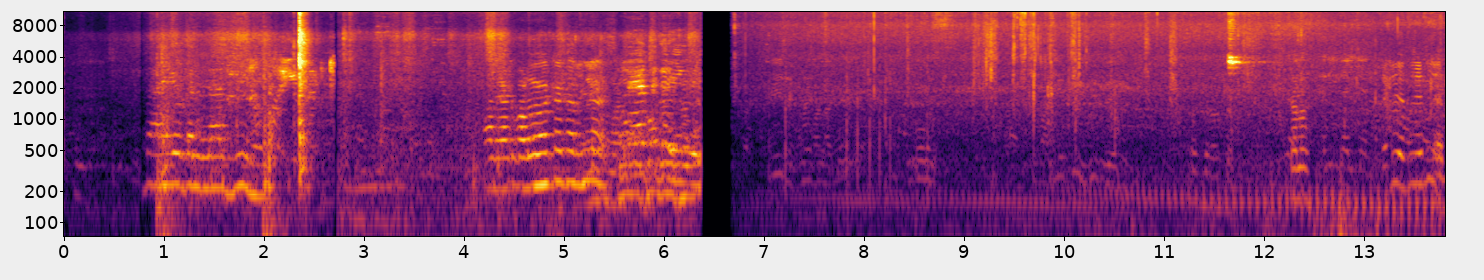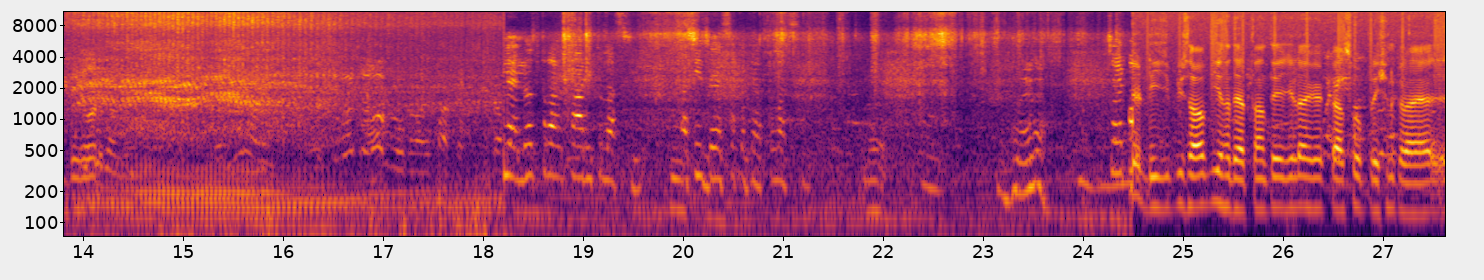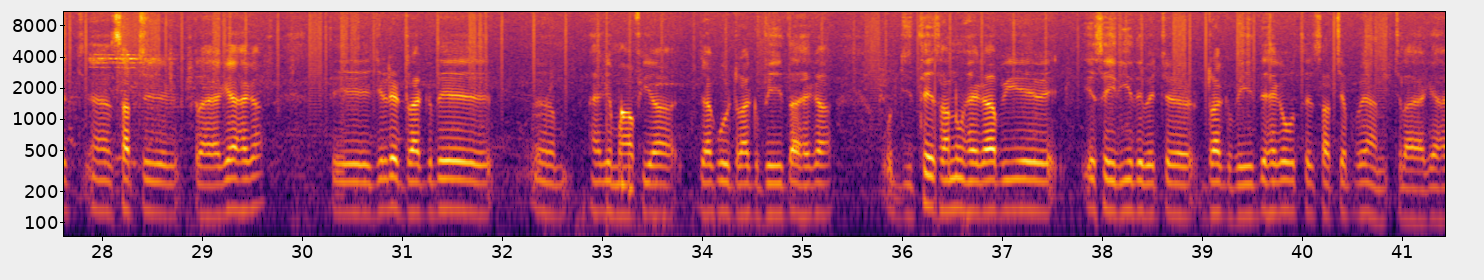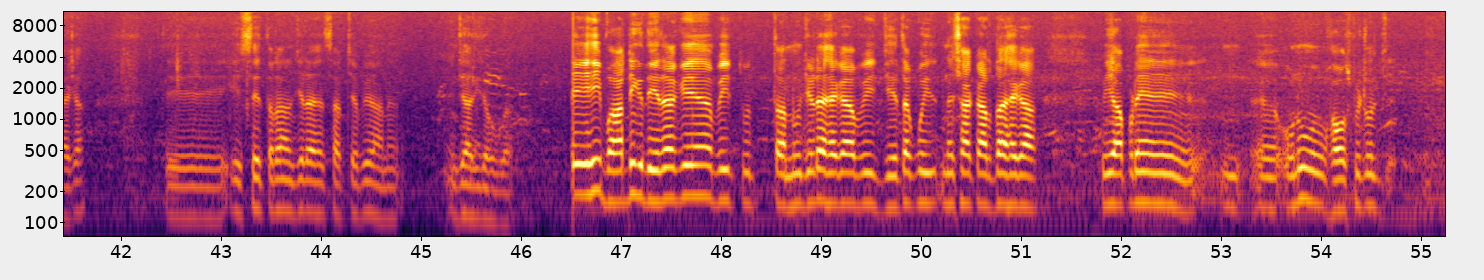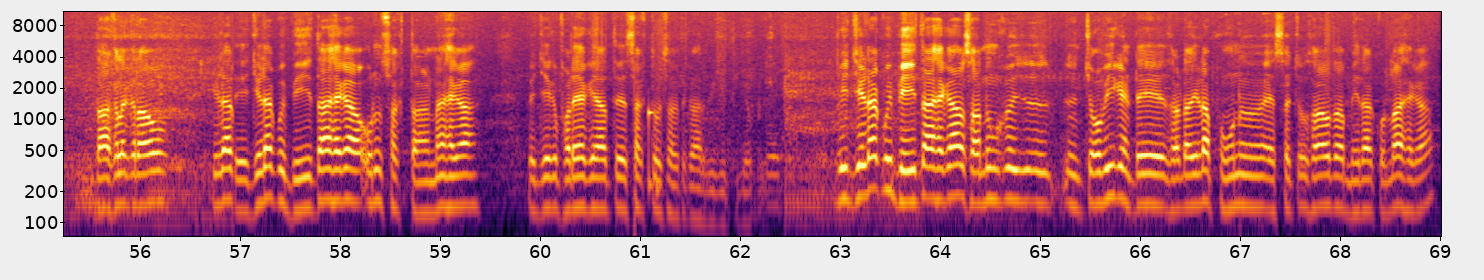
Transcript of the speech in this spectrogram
ਲੈ ਲਓ ਤਰਾ ਸਾਰੀ ਤਲਾਸੀ। ਅਸੀਂ ਦੇ ਸਕਦੇ ਹਾਂ ਤਲਾਸੀ। ਚਾਹੇ ਡੀਜੀਪੀ ਸਾਹਿਬ ਦੀ ਹਦਾਇਤਾਂ ਤੇ ਜਿਹੜਾ ਹੈਗਾ ਕਾਸ ਆਪਰੇਸ਼ਨ ਕਰਾਇਆ ਸਰਚ ਕਰਾਇਆ ਗਿਆ ਹੈਗਾ। ਤੇ ਜਿਹੜੇ ਡਰੱਗ ਦੇ ਹੈਗੇ ਮਾਫੀਆ ਜਾਂ ਕੋਈ ਡਰੱਗ ਵੇਚਦਾ ਹੈਗਾ ਉਹ ਜਿੱਥੇ ਸਾਨੂੰ ਹੈਗਾ ਵੀ ਇਹ ਇਸ ਏਰੀਏ ਦੇ ਵਿੱਚ ਡਰੱਗ ਵੇਚਦੇ ਹੈਗਾ ਉੱਥੇ ਸਰਚ ਅਭਿਆਨ ਚਲਾਇਆ ਗਿਆ ਹੈਗਾ। ਤੇ ਇਸੇ ਤਰ੍ਹਾਂ ਜਿਹੜਾ ਹੈ ਸਰਚ ਅਭਿਆਨ ਜਾਰੀ ਰਹੂਗਾ। ਤੇ ਇਹੀ ਵਾਰਨਿੰਗ ਦੇ ਦਾਂਗੇ ਆ ਵੀ ਤੁ- ਤੁਹਾਨੂੰ ਜਿਹੜਾ ਹੈਗਾ ਵੀ ਜੇ ਤਾਂ ਕੋਈ ਨਸ਼ਾ ਕਰਦਾ ਹੈਗਾ ਵੀ ਆਪਣੇ ਅਮ, ਅਹ, ਉਹਨੂੰ ਹਸਪੀਟਲ ਦਾਖਲ ਕਰਾਓ। ਜਿਹੜਾ ਤੇ ਜਿਹੜਾ ਕੋਈ ਵੇਚਦਾ ਹੈਗਾ ਉਹਨੂੰ ਸਖਤ ਤਾੜਨਾ ਹੈਗਾ। ਵੀ ਜੇ ਫੜਿਆ ਗਿਆ ਤੇ ਸਖਤ ਤੋਂ ਸਖਤ ਕਾਰਵਾਈ ਕੀਤੀ ਜਾਊਗੀ। ਵੀ ਜਿਹੜਾ ਕੋਈ ਵੇਚਦਾ ਹੈਗਾ ਉਹ ਸਾਨੂੰ ਕੋਈ ਅਹ, 24 ਘੰਟੇ ਸਾਡਾ ਜਿਹੜਾ ਫੋਨ ਐਸਐਚਓ ਸਾਹਿਬ ਦਾ ਮੇਰਾ ਖੁੱਲਾ ਹੈਗਾ।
